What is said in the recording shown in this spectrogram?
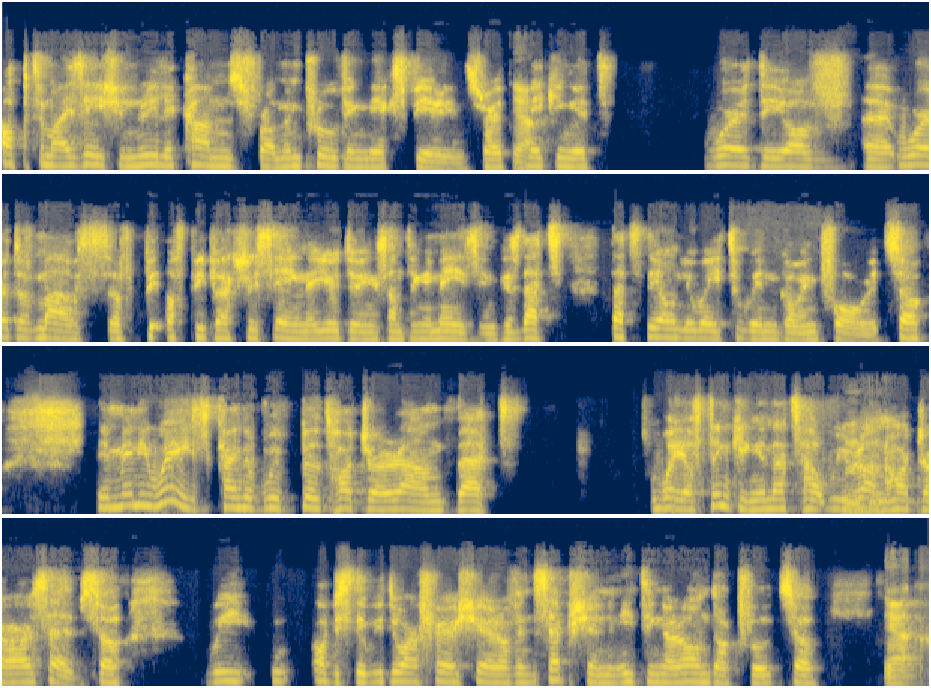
optimization really comes from improving the experience, right? Yeah. Making it worthy of uh, word of mouth of of people actually saying that you're doing something amazing because that's that's the only way to win going forward. So, in many ways, kind of we've built Hotjar around that way of thinking, and that's how we mm-hmm. run Hotjar ourselves. So, we obviously we do our fair share of inception and eating our own dog food. So, yeah.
